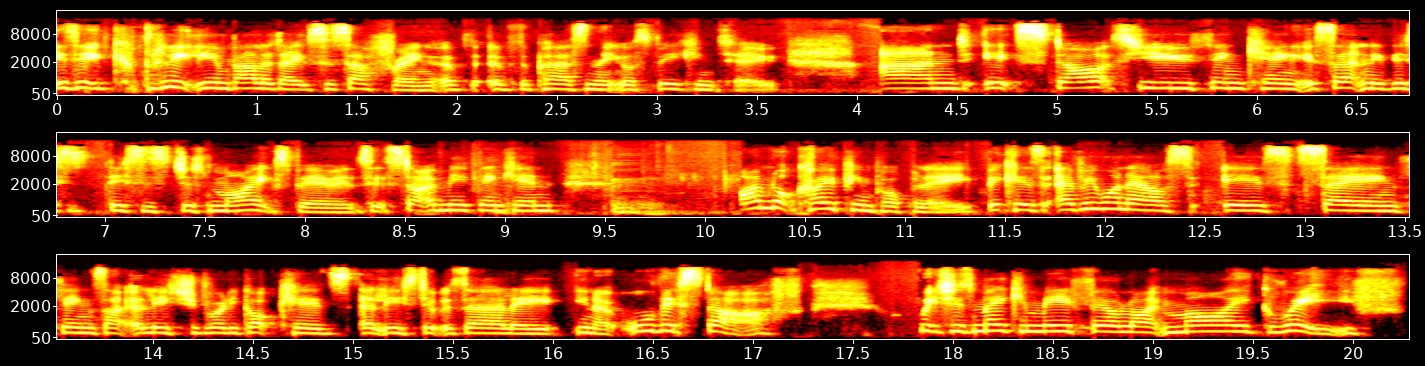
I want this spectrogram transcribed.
is it completely invalidates the suffering of, of the person that you're speaking to. And it starts you thinking it's certainly this is this is just my experience it started me thinking I'm not coping properly because everyone else is saying things like, at least you've already got kids, at least it was early, you know, all this stuff, which is making me feel like my grief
